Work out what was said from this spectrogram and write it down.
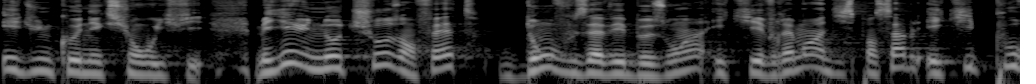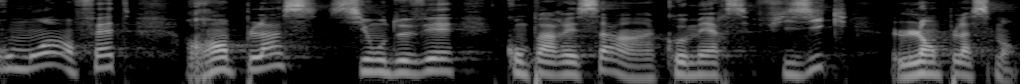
et d'une connexion Wi-Fi. Mais il y a une autre chose en fait dont vous avez besoin et qui est vraiment indispensable et qui pour moi en fait remplace, si on devait comparer ça à un commerce physique, l'emplacement.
